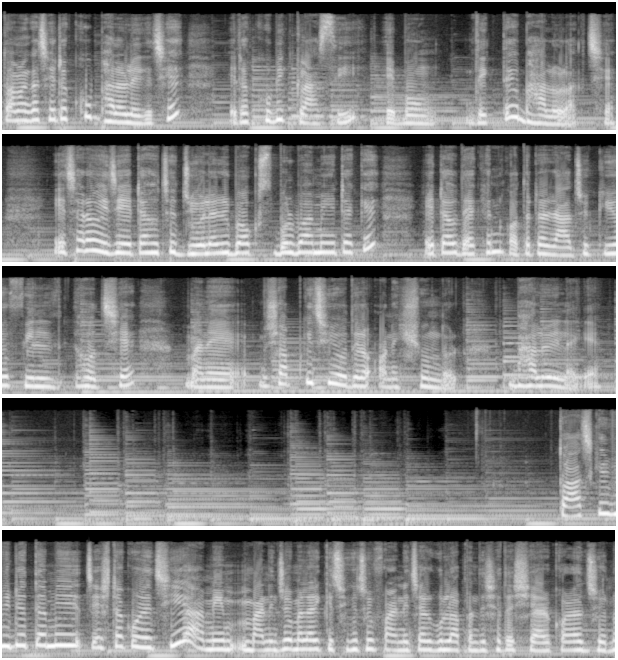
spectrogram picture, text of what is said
তো আমার কাছে এটা খুব ভালো লেগেছে। এটা খুবই ক্লাসি এবং দেখতে ভালো লাগছে। এছাড়াও এই যে এটা হচ্ছে জুয়েলারি বক্স বলব আমি এটাকে। এটাও দেখেন কতটা রাজকীয় ফিল হচ্ছে। মানে সব কিছুই ওদের অনেক সুন্দর। ভালোই লাগে। তো আজকের ভিডিওতে আমি চেষ্টা করেছি আমি বাণিজ্য মেলার কিছু কিছু ফার্নিচারগুলো আপনাদের সাথে শেয়ার করার জন্য।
